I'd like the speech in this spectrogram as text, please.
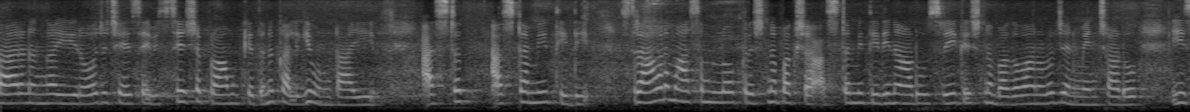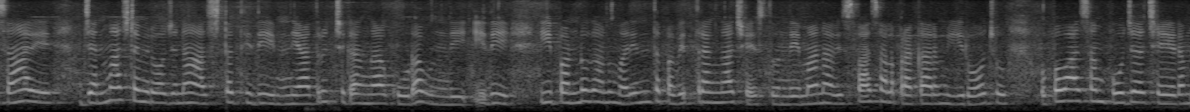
కారణంగా ఈరోజు చేసే విశేష ప్రాముఖ్యతను కలిగి ఉంటాయి. అష్ట అష్టమి తిథి శ్రావణ మాసంలో కృష్ణపక్ష అష్టమి తిథి నాడు శ్రీకృష్ణ భగవానుడు జన్మించాడు. ఈసారి జన్మాష్టమి రోజున అష్టతిథి యాదృచ్ఛికంగా కూడా ఉంది. ఇది ఈ పండుగను మరింత పవిత్రంగా చేస్తుంది. మన విశ్వాసాల ప్రకారం ఈరోజు ఉపవాసం పూజలు చేయడం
